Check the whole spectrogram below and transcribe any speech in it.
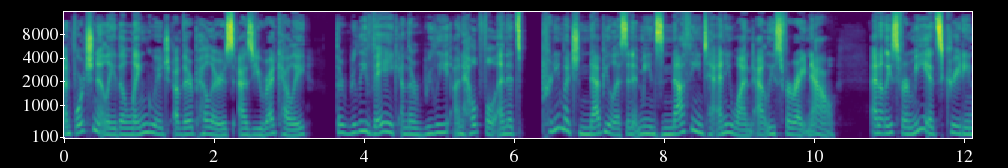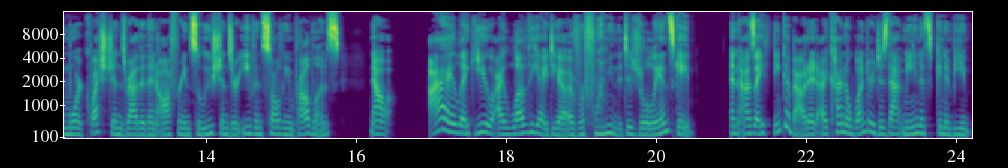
Unfortunately, the language of their pillars, as you read, Kelly, they're really vague and they're really unhelpful, and it's pretty much nebulous and it means nothing to anyone, at least for right now. And at least for me, it's creating more questions rather than offering solutions or even solving problems. Now, I, like you, I love the idea of reforming the digital landscape. And as I think about it, I kind of wonder does that mean it's going to be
